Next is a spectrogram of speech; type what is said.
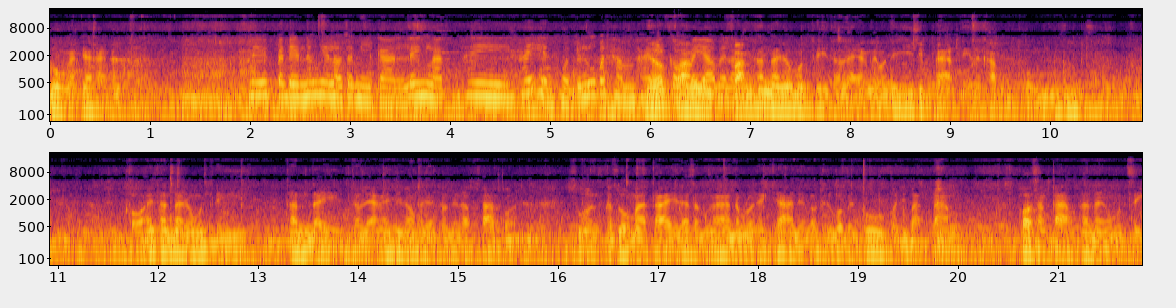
ร่วมกันแก้ไขปัญหาในประเด็นเรื่องนี้เราจะมีการเร่งรัดให้ให้เห็นผลเป็นรูปธรรมภายเดี๋ยในวกรอฟับงระยะเวลาฟังท่านนายกรัฐมนตรีแถลงในวันที่ 28 นี้นะครับ ผมขอให้ท่านนายกรัฐมนตรี ท่านได้แถลงให้พี่น้องประชาชนได้รับทราบก่อน ส่วนกระทรวงมหาดไทยและสำนักงานตำรวจแห่งชาติเนี่ยเราถือว่าเป็นผู้ปฏิบัติตามข้อสั่งการของท่านนายกรัฐมนตรี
